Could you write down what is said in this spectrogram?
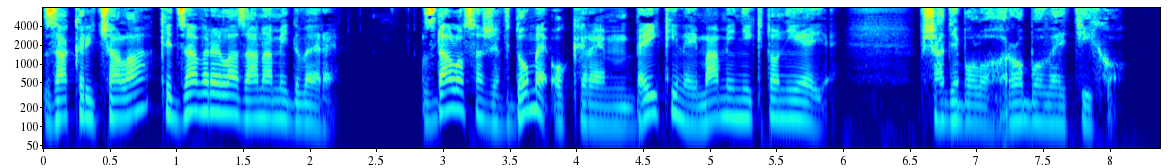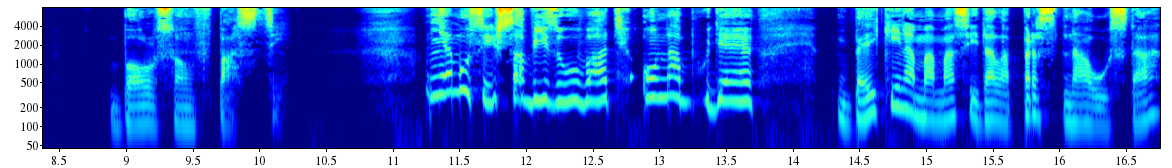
Zakričala, keď zavrela za nami dvere. Zdalo sa, že v dome okrem Bejkinej mamy nikto nie je. Všade bolo hrobové ticho. Bol som v pasci. Nemusíš sa vyzúvať, ona bude... Bejkina mama si dala prst na ústa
